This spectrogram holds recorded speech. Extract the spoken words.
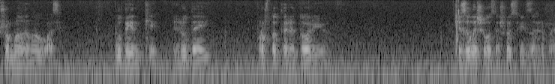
що мали на увазі? Будинки, людей, просто територію. Чи залишилося щось від Загребелля?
